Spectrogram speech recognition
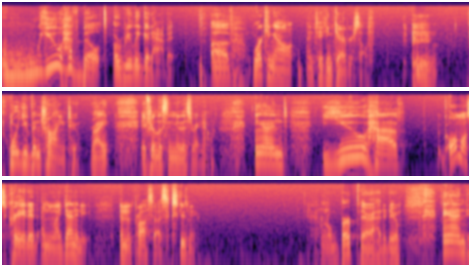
You have built a really good habit of working out and taking care of yourself. or you've been trying to, right? If you're listening to this right now. And you have almost created a new identity in the process. Excuse me. A little burp there I had to do. And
